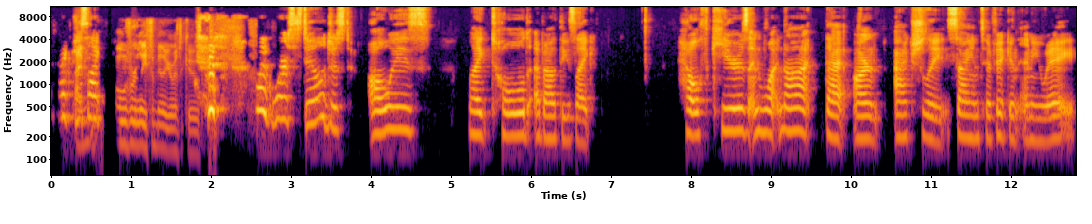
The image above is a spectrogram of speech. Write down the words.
like, just I'm like overly familiar with Goop. like we're still just always like told about these like health cures and whatnot that aren't actually scientific in any way.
